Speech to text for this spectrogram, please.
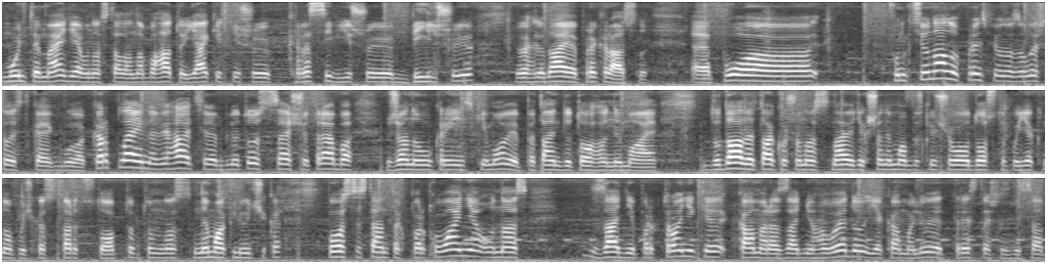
мультимедіа. Вона стала набагато якіснішою, красивішою, більшою. Виглядає прекрасно. Е, По функціоналу, в принципі, вона залишилась така, як була. CarPlay, навігація, Bluetooth, все, що треба, вже на українській мові. Питань до того немає. Додали також у нас, навіть якщо немає безключового доступу, є кнопочка старт-стоп, тобто у нас нема ключика. По асистентах паркування у нас задні парктроніки, камера заднього виду, яка малює 360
